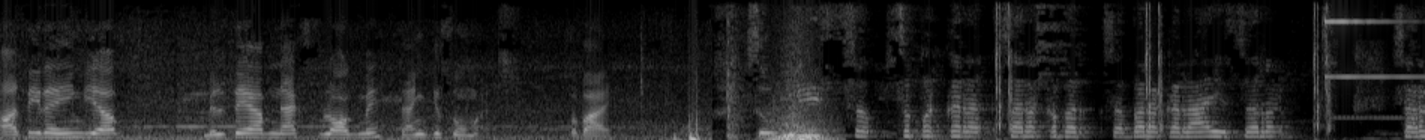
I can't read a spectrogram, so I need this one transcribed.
आती रहेंगी अब। मिलते हैं अब नेक्स्ट ब्लॉग में। Thank you so much bye सब सर सर सर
